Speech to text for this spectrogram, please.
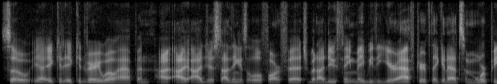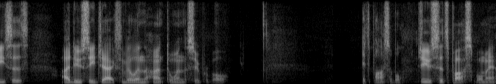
So yeah, it could it could very well happen. I, I, I just I think it's a little far fetched, but I do think maybe the year after, if they could add some more pieces, I do see Jacksonville in the hunt to win the Super Bowl. It's possible. Juice, it's possible, man.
